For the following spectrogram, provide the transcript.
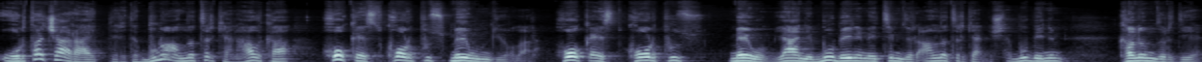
Orta Çağ rahipleri de bunu anlatırken halka hoc est corpus meum diyorlar. Hoc est corpus meum yani bu benim etimdir anlatırken işte bu benim kanımdır diye.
